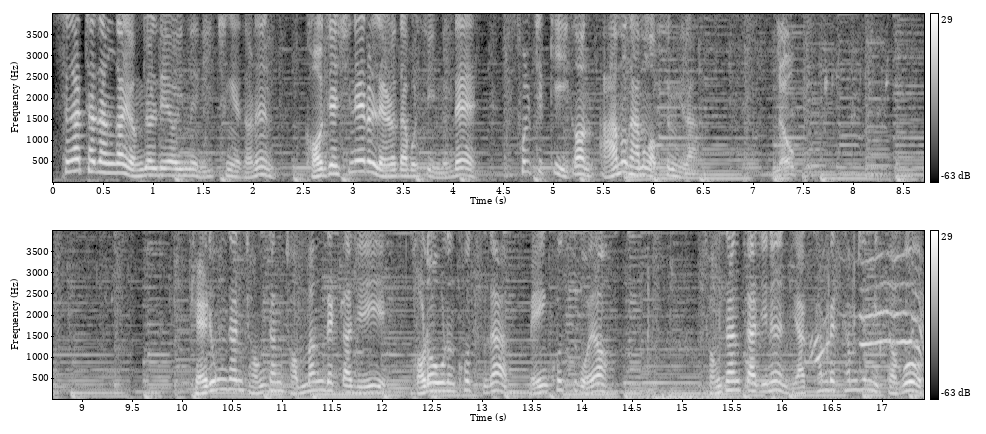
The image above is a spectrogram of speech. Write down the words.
승하차장과 연결되어 있는 2층에서는 거제 시내를 내려다볼 수 있는데 솔직히 이건 아무 감흥 없습니다. 계룡산 정상 전망대까지 걸어오는 코스가 메인 코스고요. 정상까지는 약 330m고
